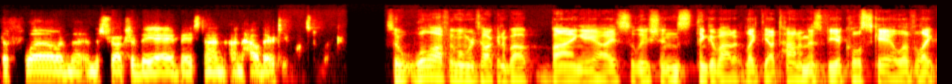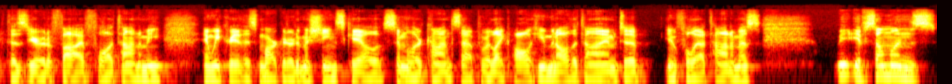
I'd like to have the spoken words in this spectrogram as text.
the flow and the, and the structure of the ai based on on how their team wants to work so we'll often when we're talking about buying ai solutions think about it like the autonomous vehicle scale of like the zero to five full autonomy. And we created this marketer to machine scale similar concept. Where like all human all the time to you know fully autonomous. If someone's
